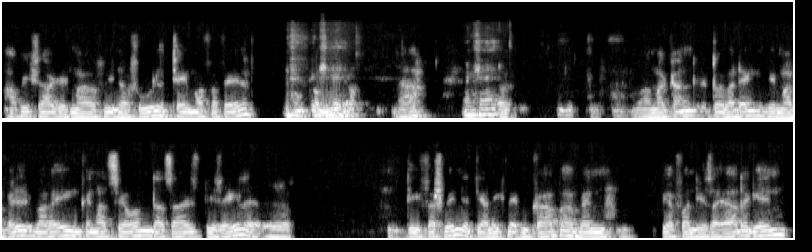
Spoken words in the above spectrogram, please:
habe ich, sage ich mal, wie in der Schule Thema verfehlt. Okay. Ja. Okay. Man kann darüber denken, wie man will, über Reinkarnation. Das heißt, die Seele, äh, die verschwindet ja nicht mit dem Körper, wenn wir von dieser Erde gehen.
